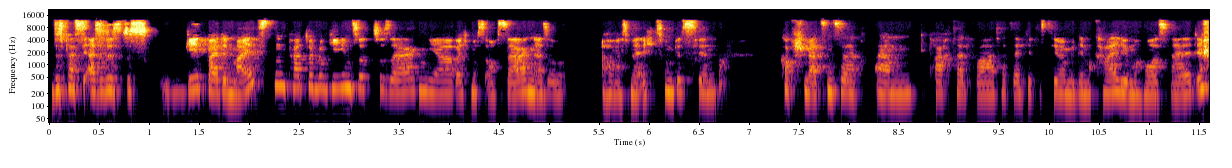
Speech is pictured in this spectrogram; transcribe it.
Das passiert, also das, das geht bei den meisten Pathologien sozusagen, ja, aber ich muss auch sagen, also aber was mir echt so ein bisschen Kopfschmerzen ähm, gebracht hat, war tatsächlich das Thema mit dem Kaliumhaushalt.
